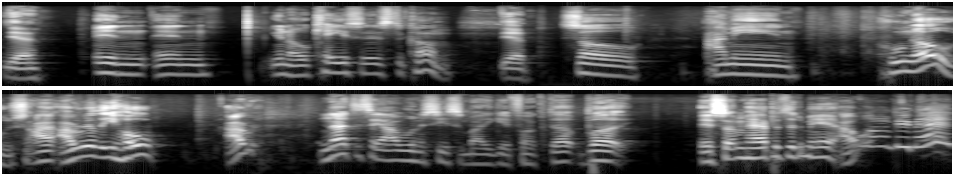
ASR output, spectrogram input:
yeah, in in you know cases to come. yeah. So, I mean, who knows? I, I really hope. I not to say I want to see somebody get fucked up, but if something happens to the man, I wouldn't be mad.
